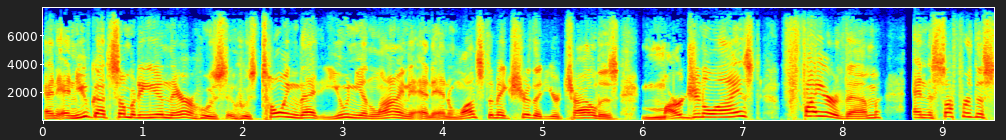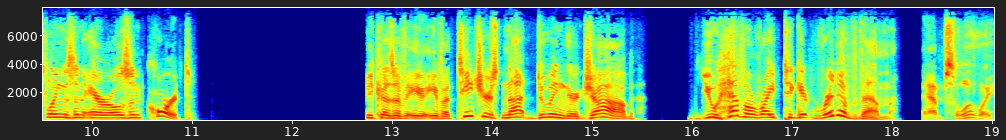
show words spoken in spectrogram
and, and you've got somebody in there who's who's towing that union line and, and wants to make sure that your child is marginalized, fire them and suffer the slings and arrows in court. Because if if a teacher's not doing their job, you have a right to get rid of them. Absolutely.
